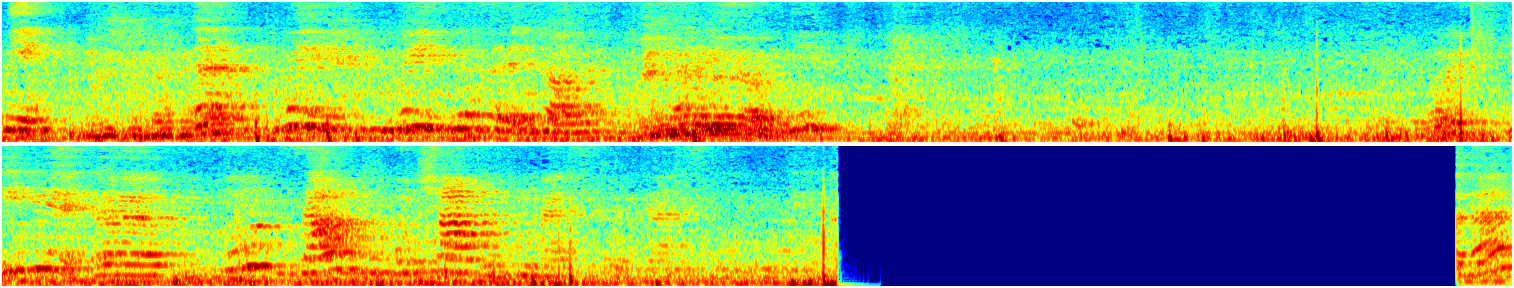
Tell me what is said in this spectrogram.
Ні. Е, Ми, ми їх не заряджали. Вони сьогодні. Ось. І е, тут завжди початок німецької радянської війни. Так?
